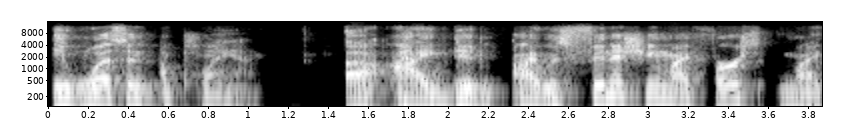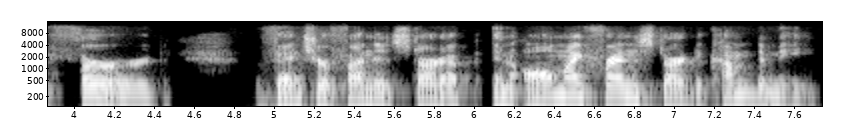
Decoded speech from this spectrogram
it wasn't a plan. Uh, I did. I was finishing my first, my third venture funded startup, and all my friends started to come to me.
